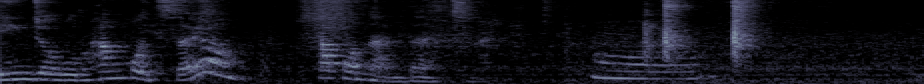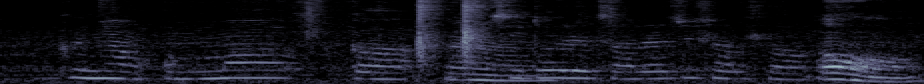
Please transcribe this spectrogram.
개인적으로 한 거 있어요? 학원은 안 다녔지만 어, 그냥 엄마가 음. 지도를 잘 해주셔서 어.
